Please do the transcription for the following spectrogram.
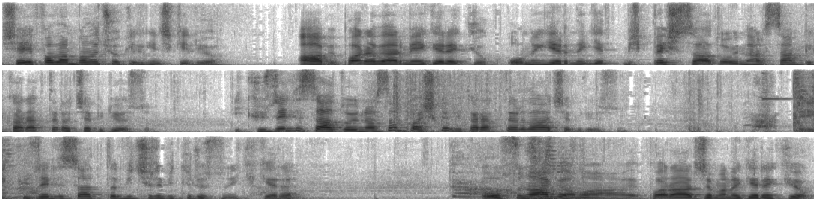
şey falan bana çok ilginç geliyor. Abi para vermeye gerek yok. Onun yerine 75 saat oynarsan bir karakter açabiliyorsun. 250 saat oynarsan başka bir karakter daha açabiliyorsun. E, 250 saatte Witcher'ı bitiriyorsun iki kere. Olsun abi ama para harcamana gerek yok.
